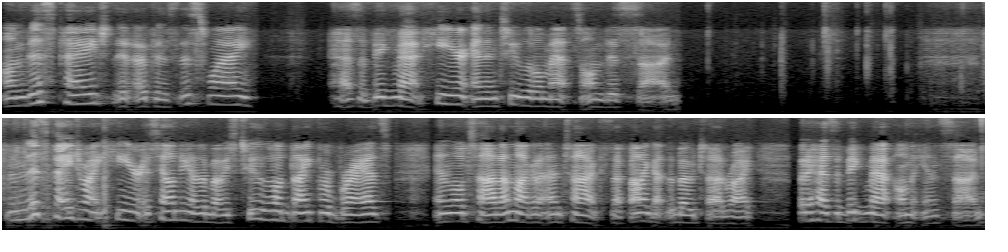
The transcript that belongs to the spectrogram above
On this page, it opens this way. It has a big mat here, and then two little mats on this side. And this page right here is held together by these two little diaper brads and a little tied. I'm not going to untie it because I finally got the bow tied right. But it has a big mat on the inside.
